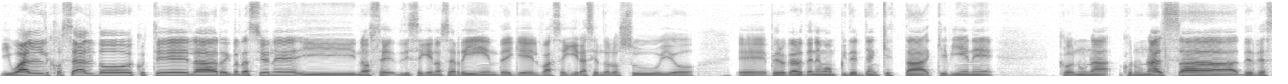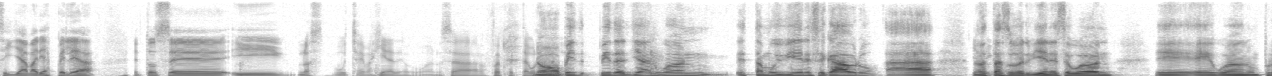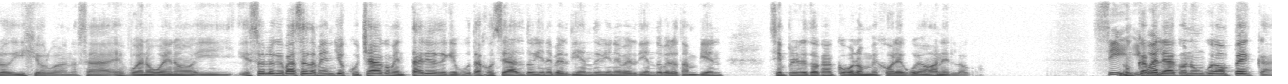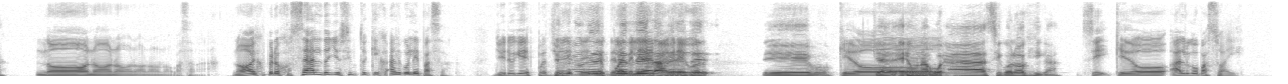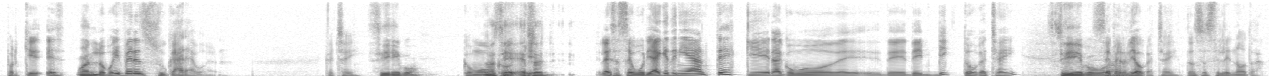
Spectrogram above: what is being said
Igual José Aldo, escuché las declaraciones y no sé, dice que no se rinde, que él va a seguir haciendo lo suyo. eh, pero claro, tenemos a un Peter Yan que está, que viene con una, con un alza desde hace ya varias peleas. Entonces, y no pucha, imagínate, bueno, o sea, fue espectacular. No, verlo. Pete- Peter Yan, weón, está muy bien ese cabro. Ah, no, está súper bien ese weón. Eh, es weón, un prodigio, weón. O sea, es bueno, bueno. Y eso es lo que pasa también. Yo escuchaba comentarios de que puta José Aldo viene perdiendo y viene perdiendo, pero también siempre le tocan como los mejores weones, loco. Sí, Nunca igual- pelea con un weón penca. No, no, no, no, no, no pasa nada. No, pero José Aldo yo siento que algo le pasa. Yo creo que después de, de- que la pelea de, la- McGregor de- quedó... que es una weá psicológica. Sí, quedó. Algo pasó ahí. Porque es, Bueno. lo podéis ver en su cara, weón. ¿Cachai? Sí, po. Como No, co- sí, que- eso, esa seguridad que tenía antes, que era como de, de- de invicto, ¿cachai? sí, po, Se perdió, ¿cachai? Entonces se le nota.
